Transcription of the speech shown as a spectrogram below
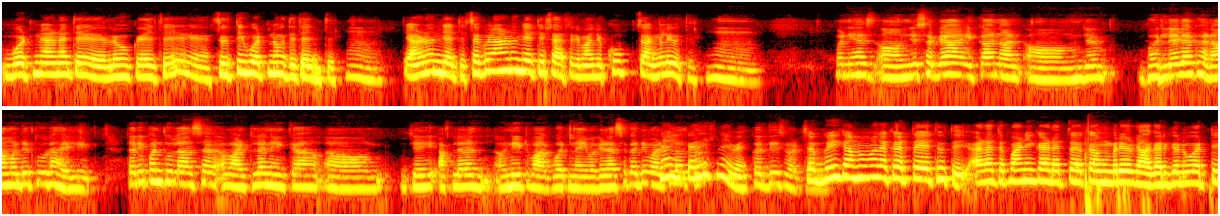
बोटणं आणायचे लोक यायचे. सुती बोटणं होते त्यांचे. हम्म. ते आणून द्यायचे. सगळं आणून द्यायचे सासरे. माझे खूप चांगले होते. हम्म. पण ह्या अं, म्हणजे सगळ्या एका ना अं, म्हणजे भरलेल्या घरामध्ये तू राहिली. तरी पण तुला असं वाटलं नाही का अं, जे आपल्याला नीट वागवत नाही वगैरे असं कधी वाटलं नाही कधीच होतं नाही बाई. कधीच वाटलं सगळी कामं मला करता येत होती. आडाचं पाणी काढायचं कमरेवर घागर घेऊन वरती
